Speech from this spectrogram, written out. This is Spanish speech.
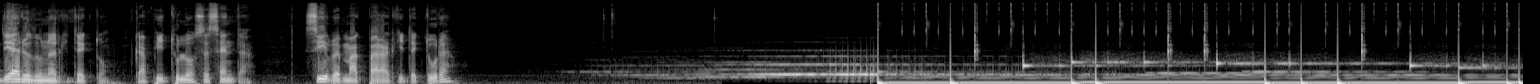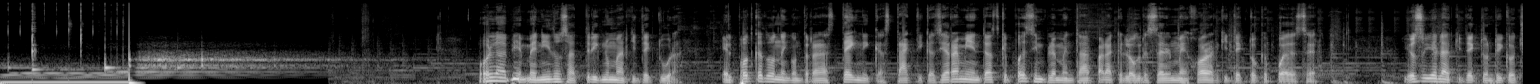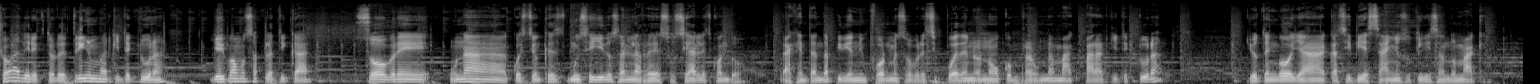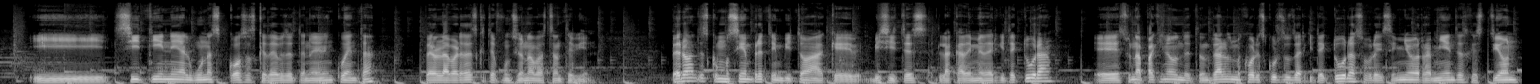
Diario de un arquitecto, capítulo 60. ¿Sirve Mac para arquitectura? Hola, bienvenidos a Trignum Arquitectura, el podcast donde encontrarás técnicas, tácticas y herramientas que puedes implementar para que logres ser el mejor arquitecto que puedes ser. Yo soy el arquitecto Enrico Ochoa, director de Trignum Arquitectura, y hoy vamos a platicar sobre una cuestión que es muy seguido sale en las redes sociales cuando la gente anda pidiendo informes sobre si pueden o no comprar una Mac para arquitectura. Yo tengo ya casi 10 años utilizando Mac y sí tiene algunas cosas que debes de tener en cuenta, pero la verdad es que te funciona bastante bien. Pero antes, como siempre, te invito a que visites la Academia de Arquitectura. Es una página donde tendrás los mejores cursos de arquitectura sobre diseño, herramientas, gestión,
